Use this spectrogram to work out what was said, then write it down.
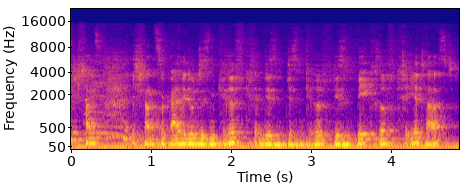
Ich fand's, ich fand's so geil, wie du diesen Griff, diesen, diesen Griff, diesen Begriff kreiert hast.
